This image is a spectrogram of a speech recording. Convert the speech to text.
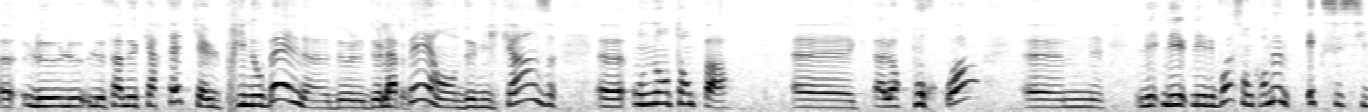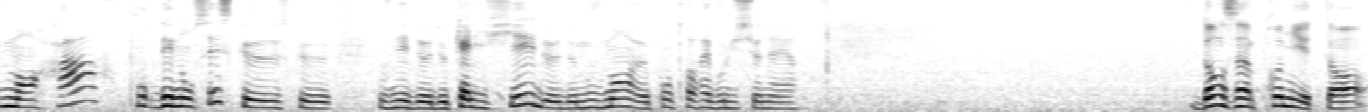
Euh, le, fameux quartet qui a eu le prix Nobel de, la paix en 2015, on ne l'entend pas. alors pourquoi les, voix sont quand même excessivement rares pour dénoncer ce que, ce que vous venez de, qualifier de, de mouvement contre-révolutionnaire. Dans un premier temps,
